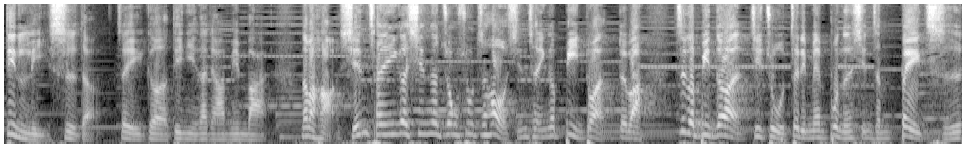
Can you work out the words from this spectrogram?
定理式的这一个定义，大家要明白。那么好，形成一个新的中枢之后，形成一个 B 段，对吧？这个 B 段，记住这里面不能形成背驰，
